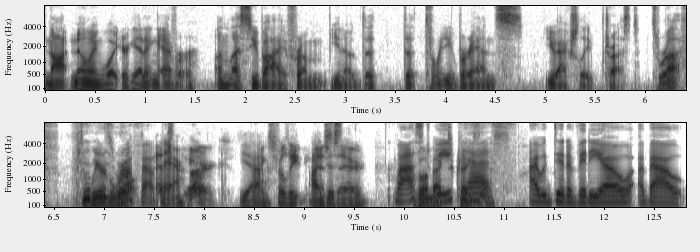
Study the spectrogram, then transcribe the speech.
not knowing what you're getting ever unless you buy from, you know, the the three brands you actually trust. It's rough. It's a weird It's world. rough out That's there. dark. Yeah. Thanks for leaving I us just- there. Last Going back to week, Yes. I did a video about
